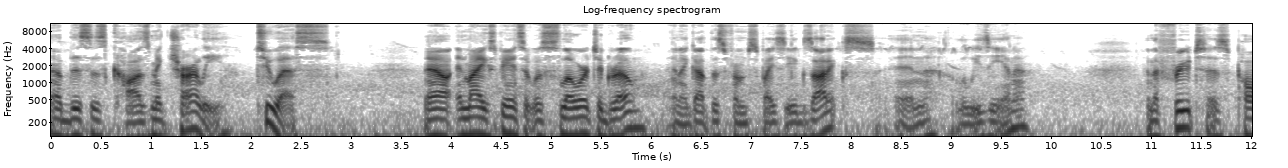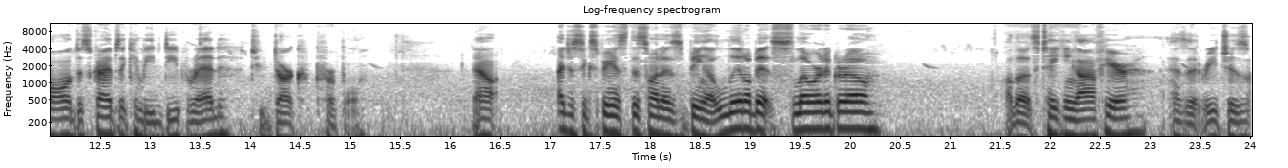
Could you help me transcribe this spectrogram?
Now this is Cosmic Charlie 2S. Now in my experience it was slower to grow and I got this from Spicy Exotics in Louisiana. And the fruit, as Paul describes it, can be deep red to dark purple. Now, I just experienced this one as being a little bit slower to grow, although it's taking off here as it reaches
